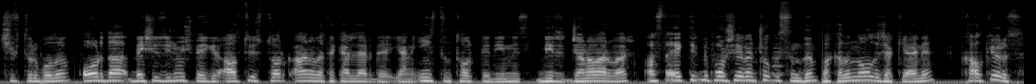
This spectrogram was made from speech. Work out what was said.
çift turbolu. Orada 523 beygir 600 tork anında tekerlerde yani instant tork dediğimiz bir canavar var. Aslında elektrikli Porsche'ye ben çok ısındım. Bakalım ne olacak yani. Kalkıyoruz.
